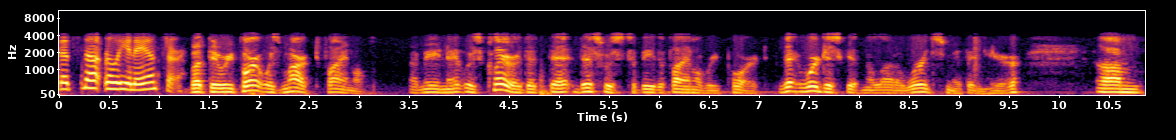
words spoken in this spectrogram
that's not really an answer. But the report was marked final. I mean, it was clear that, that this was to be the final report. We're just getting a lot of wordsmithing here. Um,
